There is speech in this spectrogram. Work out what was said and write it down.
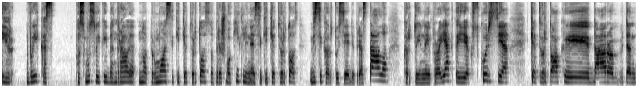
Ir vaikas, pas mus vaikai bendrauja nuo pirmos iki ketvirtos, nuo priešmokyklinės iki ketvirtos. Visi kartu sėdi prie stalo, kartu eina į projektą, į ekskursiją. Ketvirtokai daro, ten,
